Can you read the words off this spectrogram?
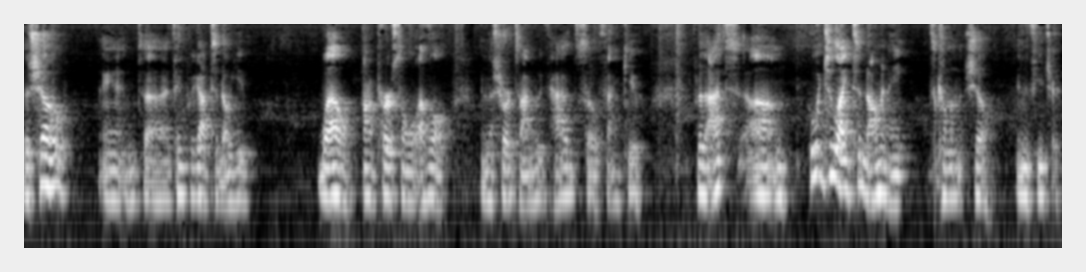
the show, and uh, I think we got to know you well on a personal level in the short time we've had. So thank you for that. Um, who would you like to nominate to come on the show in the future?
